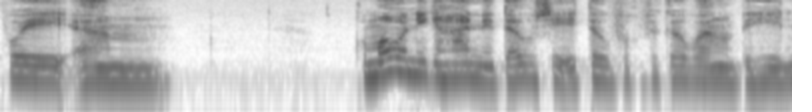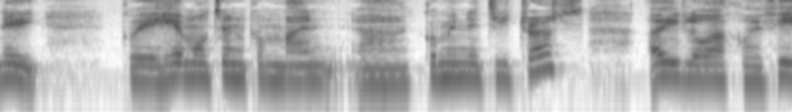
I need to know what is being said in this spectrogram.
Koe, um, ko maua ni ka haine tau se e tau whakawhikawanga pe he nei. Koe Hamilton Combined uh, Community Trust, ai loa koe whē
